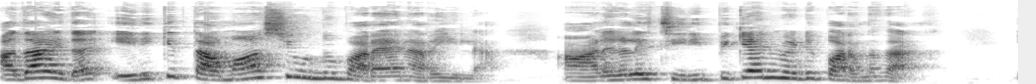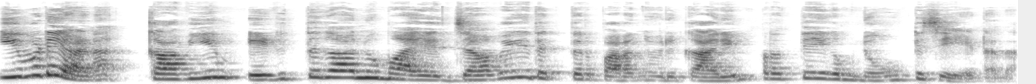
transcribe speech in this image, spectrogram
അതായത് എനിക്ക് തമാശയൊന്നും പറയാൻ അറിയില്ല. ആളുകളെ ചിരിപ്പിക്കാൻ വേണ്ടി പറഞ്ഞതാണ്. ഇവിടെയാണ് കവിയും എഴുത്തുകാരനുമായ ജവേദ് അക്തർ പറഞ്ഞ ഒരു കാര്യം പ്രത്യേകം നോട്ട് ചെയ്യേണ്ടത്.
